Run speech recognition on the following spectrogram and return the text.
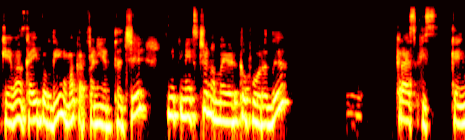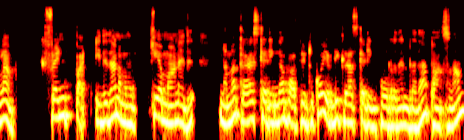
ஓகேவா கைப்பகுதியை நம்ம கட் பண்ணி எடுத்தாச்சு. நெக்ஸ்ட் நம்ம எடுக்க போறது கிராஸ் பீஸ் ஓகேங்களா ஃப்ரண்ட் பார்ட் இதுதான் நம்ம முக்கியமான இது நம்ம கிராஸ் கட்டிங் தான் பார்த்துட்டு இருக்கோம். எப்படி கிராஸ் கட்டிங் போடுறதுன்றத பார்க்கலாம்.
